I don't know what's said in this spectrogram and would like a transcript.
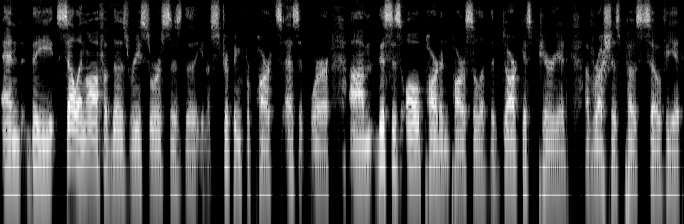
and the selling off of those resources, the you know stripping for parts, as it were. Um, this is all part and parcel of the darkest period of Russia's post-Soviet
